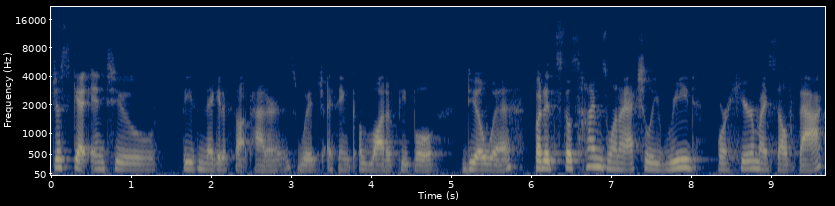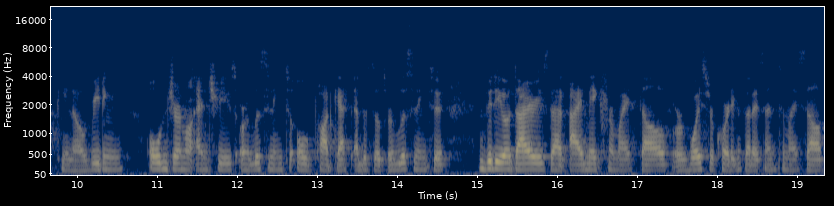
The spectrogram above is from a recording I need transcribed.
just get into these negative thought patterns, which I think a lot of people deal with. But it's those times when I actually read or hear myself back, you know, reading old journal entries or listening to old podcast episodes or listening to video diaries that I make for myself or voice recordings that I send to myself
